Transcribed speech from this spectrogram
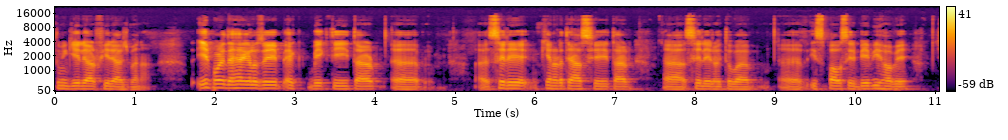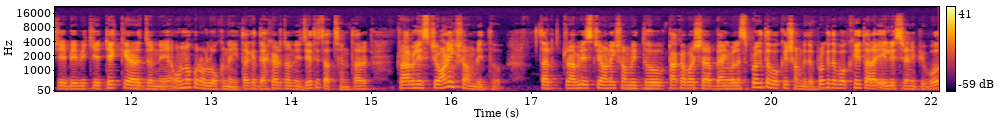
তুমি গেলে আর ফিরে আসবে না। এরপরে দেখা গেল যে এক ব্যক্তি তার ছেলে কানাডাতে আছে, তার ছেলের হয়তো বা স্পাউসের বেবি হবে সেই বেবিকে টেক কেয়ারের জন্যে অন্য কোনো লোক নেই, তাকে দেখার জন্য যেতে চাচ্ছেন, তার ট্রাভেল হিস্ট্রি অনেক সমৃদ্ধ। তার ট্রাভেল হিস্ট্রি অনেক সমৃদ্ধ, টাকা পয়সা ব্যাংক ব্যালেন্স প্রকৃতপক্ষে সমৃদ্ধ। প্রকৃতপক্ষেই তারা এলি শ্রেণি পিপল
